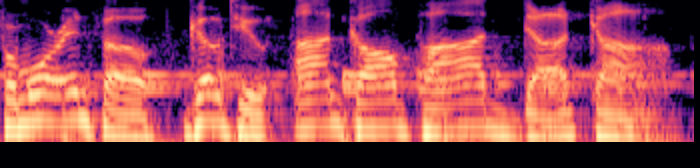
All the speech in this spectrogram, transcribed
For more info, go to oncallpod.com.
